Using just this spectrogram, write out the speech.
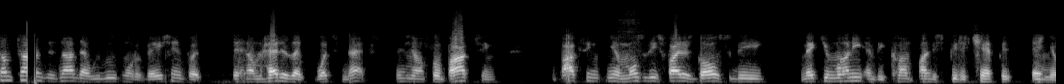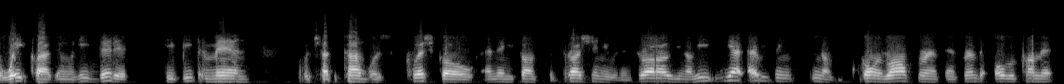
sometimes it's not that we lose motivation, but in our head is like, what's next? You know, for boxing, boxing, you know, most of these fighters' goals to be make your money and become undisputed champion in your weight class. And when he did it, he beat the man, which at the time was Klitschko, and then he fell into depression. He was in drugs. You know, he, he had everything, you know, going wrong for him, and for him to overcome it,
